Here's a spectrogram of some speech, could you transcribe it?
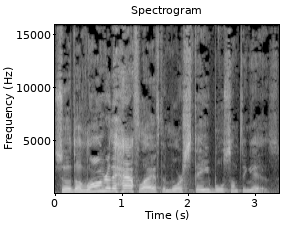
So the longer the half life, the more stable something is.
